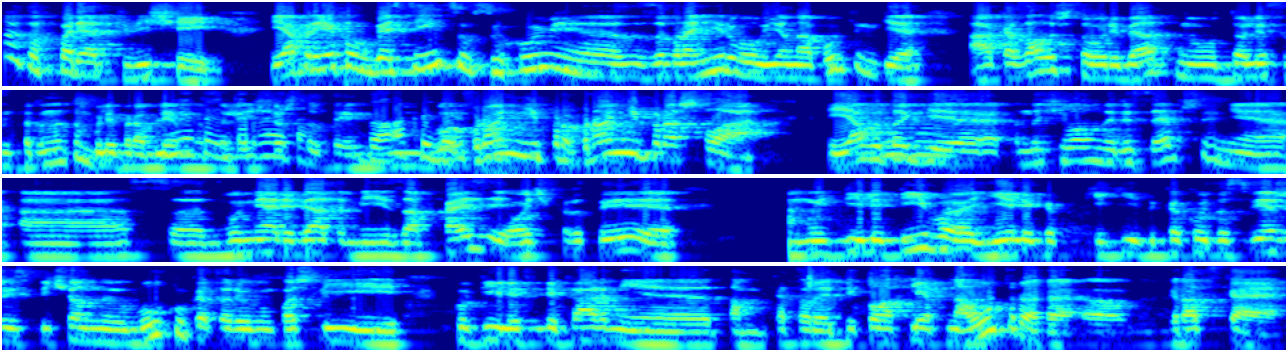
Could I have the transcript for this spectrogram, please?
ну, это в порядке вещей. Я приехал в гостиницу в Сухуми, забронировал ее на букинге, а оказалось, что у ребят, ну, то ли с интернетом были проблемы, Нет то ли еще что-то. Да, бронь, не, бронь не прошла. И я в итоге mm-hmm. ночевал на ресепшене а, с двумя ребятами из Абхазии, очень крутые, мы пили пиво, ели какую-то свежеиспеченную булку, которую мы пошли и купили в пекарне, там, которая пекла хлеб на утро, э, городская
